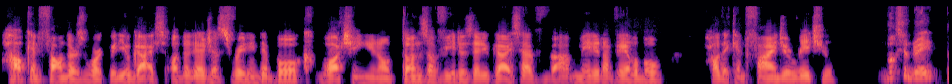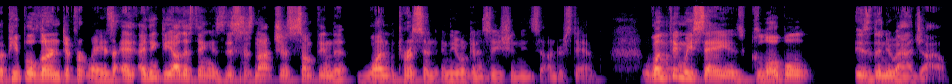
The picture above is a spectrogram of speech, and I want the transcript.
how can founders work with you guys other than just reading the book, watching, you know, tons of videos that you guys have uh, made it available, how they can find you, reach you? Books are great, but people learn different ways. I, I, think the other thing is this is not just something that one person in the organization needs to understand. One thing we say is global is the new agile.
